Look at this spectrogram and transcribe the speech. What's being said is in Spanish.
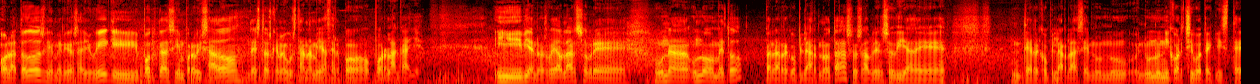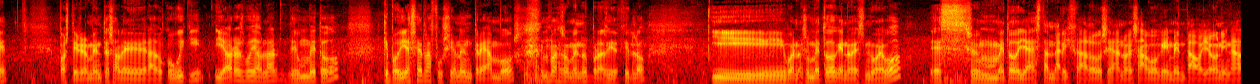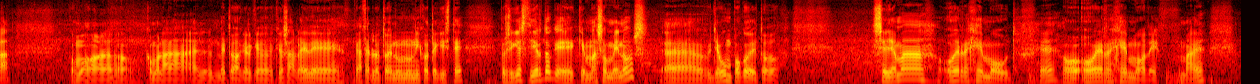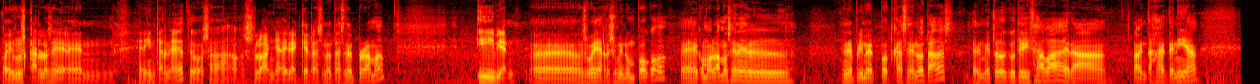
Hola a todos, bienvenidos a YouGeek y podcast improvisado de estos que me gustan a mí hacer por, la calle. Y bien, os voy a hablar sobre un nuevo método para recopilar notas. Os hablé en su día de, recopilarlas en un, único archivo TXT. Posteriormente os hablé de la DokuWiki y ahora os voy a hablar de un método que podía ser la fusión entre ambos, más o menos por así decirlo. Y bueno, es un método que no es nuevo, es un método ya estandarizado, o sea, no es algo que he inventado yo ni nada, como, como el método aquel que, os hablé de, hacerlo todo en un único TXT, pero sí que es cierto que, más o menos eh, llevo un poco de todo. Se llama ORG Mode ¿eh? o ORG Mode, ¿vale? Podéis buscarlos en, internet, os, os, lo añadiré aquí en las notas del programa. Y bien, eh, os voy a resumir un poco. como hablamos en el, en el primer podcast de notas, el método que utilizaba era, la ventaja que tenía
